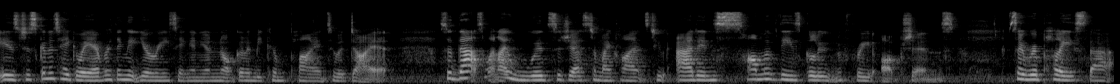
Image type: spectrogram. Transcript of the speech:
is just going to take away everything that you're eating, and you're not going to be compliant to a diet. So that's when I would suggest to my clients to add in some of these gluten free options. So replace that.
